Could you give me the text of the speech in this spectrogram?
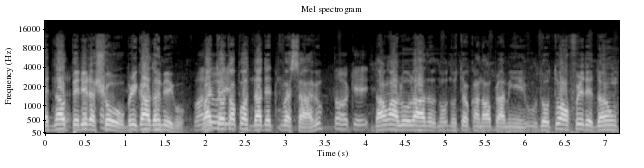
Ednaldo Pereira Show, obrigado amigo. Valeu Vai ter outra aí. oportunidade de conversar, viu? Tá ok, Dá um alô lá no, no teu canal pra mim, o Doutor Alfrededão,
